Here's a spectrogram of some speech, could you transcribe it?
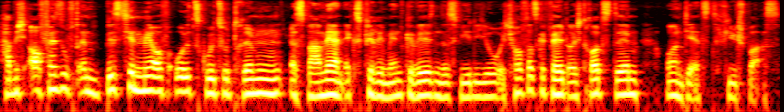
habe ich auch versucht, ein bisschen mehr auf Oldschool zu trimmen. Es war mehr ein Experiment gewesen, das Video. Ich hoffe, es gefällt euch trotzdem und jetzt viel Spaß.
